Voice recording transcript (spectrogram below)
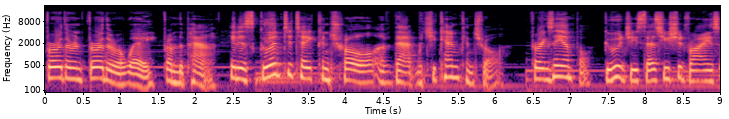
further and further away from the path. It is good to take control of that which you can control. For example, Guruji says you should rise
